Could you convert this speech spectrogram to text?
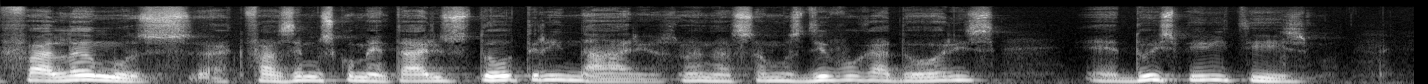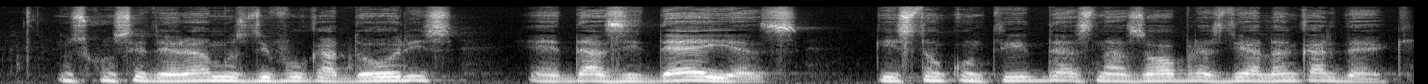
falamos, fazemos comentários doutrinários, é? nós somos divulgadores é, do Espiritismo. Nos consideramos divulgadores é, das ideias que estão contidas nas obras de Allan Kardec.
